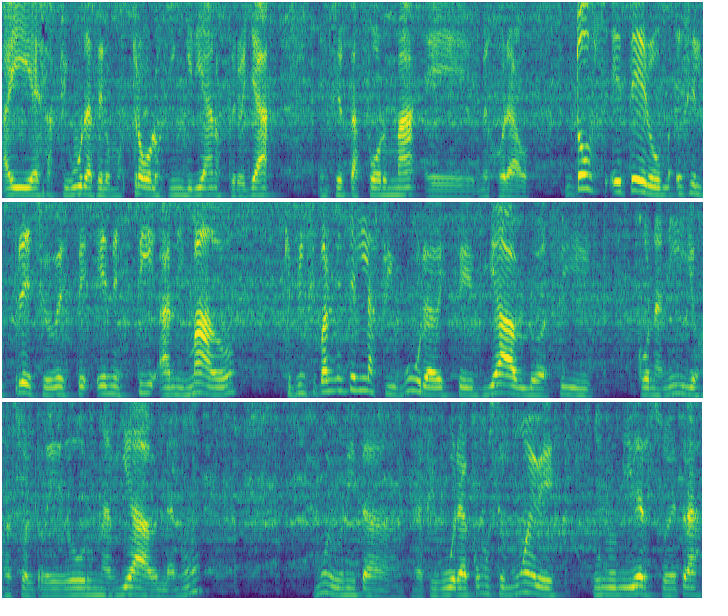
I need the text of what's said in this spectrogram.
ahí a esas figuras de los monstruos, los gingirianos, pero ya en cierta forma eh, mejorado. 2 Ethereum es el precio de este NFT animado, que principalmente es la figura de este diablo así, con anillos a su alrededor, una diabla, ¿no? Muy bonita la figura, cómo se mueve un universo detrás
